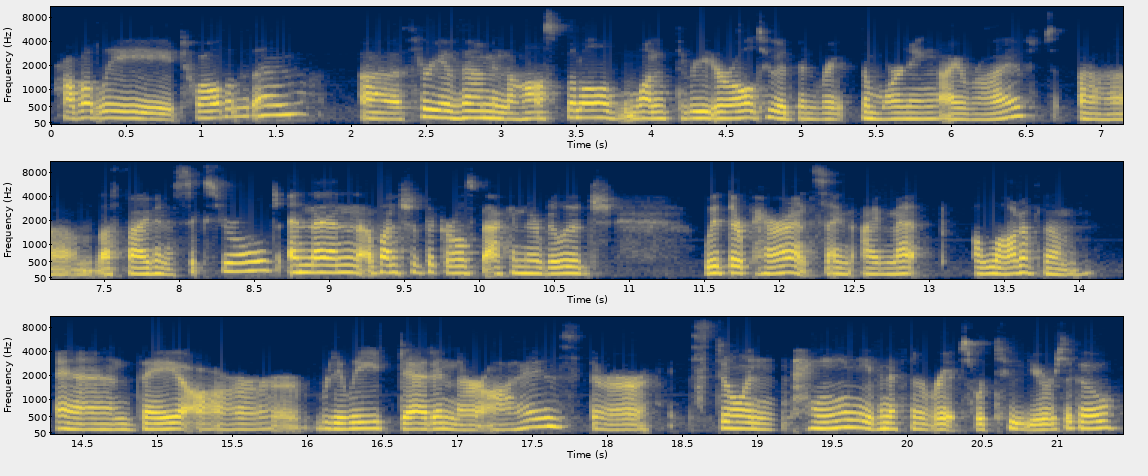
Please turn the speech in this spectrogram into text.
probably 12 of them, uh, three of them in the hospital, one three year old who had been raped the morning I arrived, um, a five and a six year old, and then a bunch of the girls back in their village with their parents. I, I met a lot of them and they are really dead in their eyes. They're still in pain, even if their rapes were two years ago.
